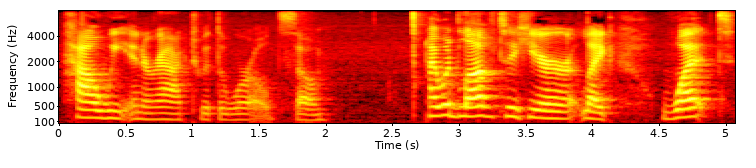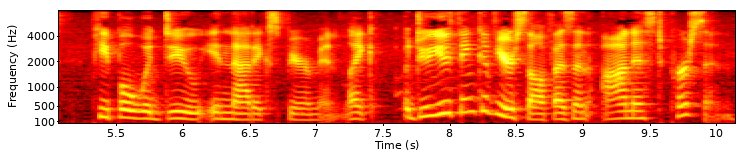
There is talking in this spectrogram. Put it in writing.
how we interact with the world. So, I would love to hear like what people would do in that experiment. Like, do you think of yourself as an honest person?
